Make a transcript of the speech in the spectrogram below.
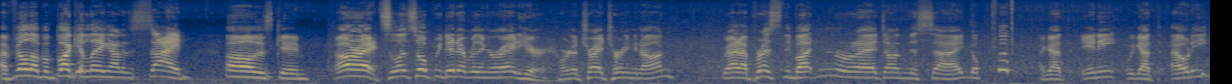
I filled up a bucket laying on its side. Oh, this game. All right, so let's hope we did everything right here. We're gonna try turning it on. Gotta press the button right on this side. Go boop. I got the innie. We got the outie.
